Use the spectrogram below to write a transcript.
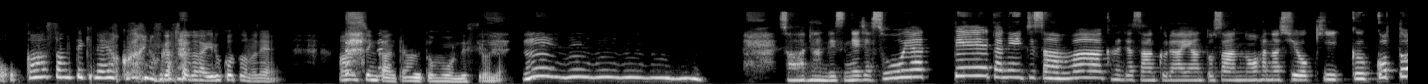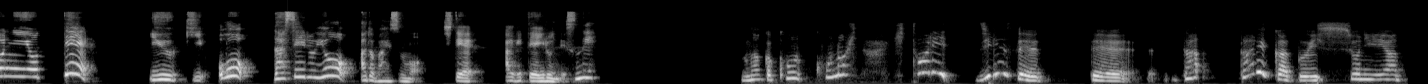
お母さん的な役割の方がいることのね、安心感ってあると思うんですよね。うん、うん、うん、うん、うん。そうなんですね。じゃあそうやって、種市さんは患者さん、クライアントさんの話を聞くことによって、勇気を出せるようアドバイスもしてあげているんですね。なんかこ、この一人、人生って、だ、誰かと一緒にやっ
